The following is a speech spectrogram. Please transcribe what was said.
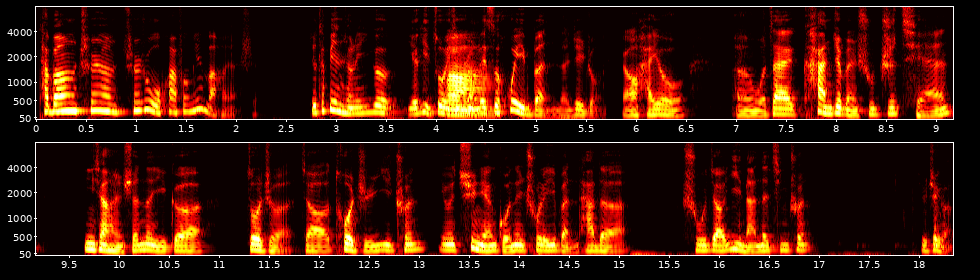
他帮村上春树画封面吧，好像是，就他变成了一个也可以做一些这种啊类似绘本的这种。然后还有，嗯、我在看这本书之前，印象很深的一个作者叫拓殖一春，因为去年国内出了一本他的书叫《一男的青春》，就这个，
